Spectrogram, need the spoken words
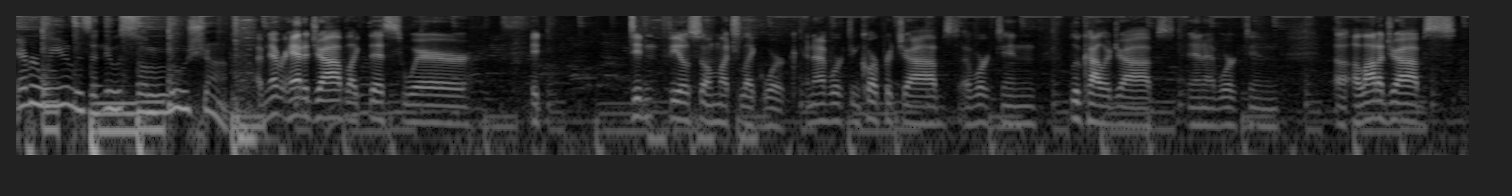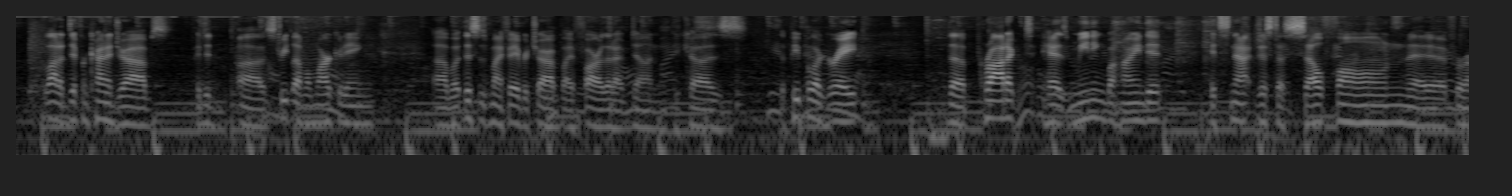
Every wheel is a new solution. I've never had a job like this where it didn't feel so much like work. And I've worked in corporate jobs, I've worked in blue collar jobs, and I've worked in uh, a lot of jobs, a lot of different kind of jobs I did uh, street level marketing, uh, but this is my favorite job by far that I've done because the people are great. The product has meaning behind it. It's not just a cell phone uh, for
